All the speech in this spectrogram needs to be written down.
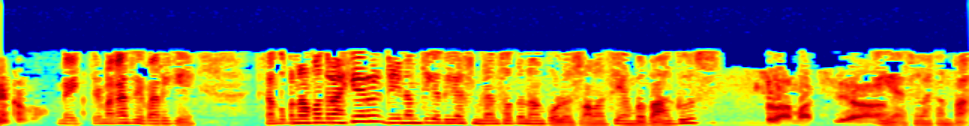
Gitu loh. Baik, terima kasih Pak Riki. Satu penelpon terakhir di 6339160. Selamat siang Bapak Agus. Selamat siang. Iya, silakan Pak.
